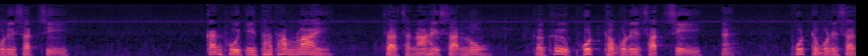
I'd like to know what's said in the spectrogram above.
บริษัทสี่การพูจิตาทำไล่ศาสนาให้สันลง ก็คือพุทธบริษัทสี่พุทธบริษัท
